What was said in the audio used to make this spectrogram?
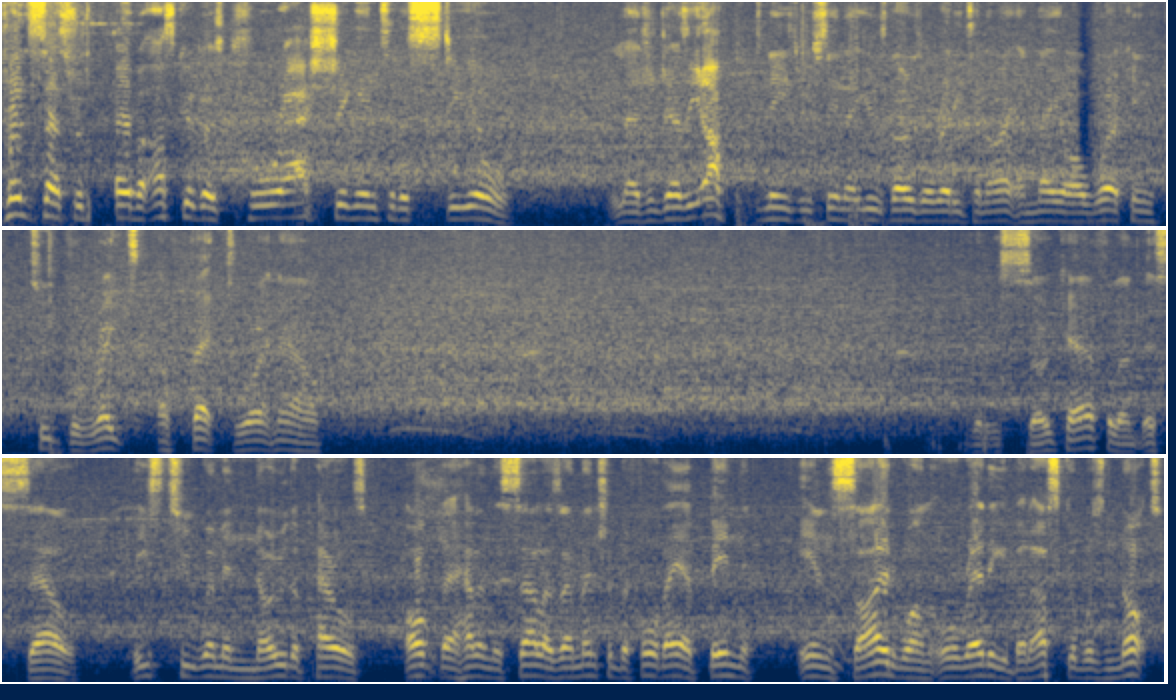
Princess for over. Asuka goes crashing into the steel. Legend Jezzy up knees. We've seen her use those already tonight, and they are working to great effect right now. You've got to be so careful in this cell. These two women know the perils of the Hell in the Cell. As I mentioned before, they have been inside one already, but Asuka was not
